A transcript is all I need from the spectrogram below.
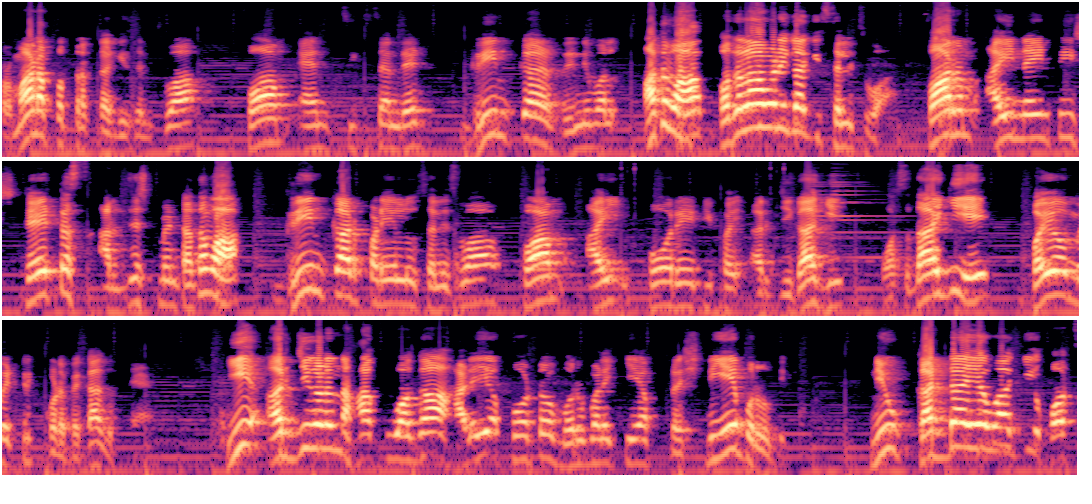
ಪ್ರಮಾಣ ಪತ್ರಕ್ಕಾಗಿ ಸಲ್ಲಿಸುವ, form N six hundred green card renewal ಅಥವಾ ಬದಲಾವಣೆಗಾಗಿ ಸಲ್ಲಿಸುವ. Form I ninety status adjustment ಅಥವಾ ಗ್ರೀನ್ ಕಾರ್ಡ್ ಪಡೆಯಲು ಸಲ್ಲಿಸುವ form I four eighty five ಅರ್ಜಿಗಾಗಿ ಹೊಸದಾಗಿಯೇ ಬಯೋಮೆಟ್ರಿಕ್ ಕೊಡಬೇಕಾಗುತ್ತೆ. ಈ ಅರ್ಜಿಗಳನ್ನು ಹಾಕುವಾಗ ಹಳೆಯ ಫೋಟೋ ಮರುಬಳಕೆಯ ಪ್ರಶ್ನೆಯೇ ಬರುವುದಿಲ್ಲ. ನೀವು ಕಡ್ಡಾಯವಾಗಿ ಹೊಸ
